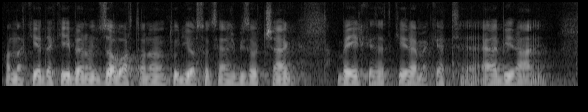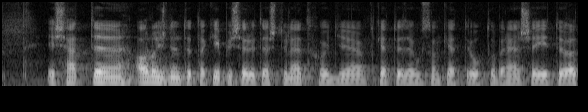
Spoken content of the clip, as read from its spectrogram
annak érdekében, hogy zavartalanul tudja a Szociális Bizottság a beérkezett kéremeket elbírálni. És hát arról is döntött a képviselőtestület, hogy 2022. október 1-től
